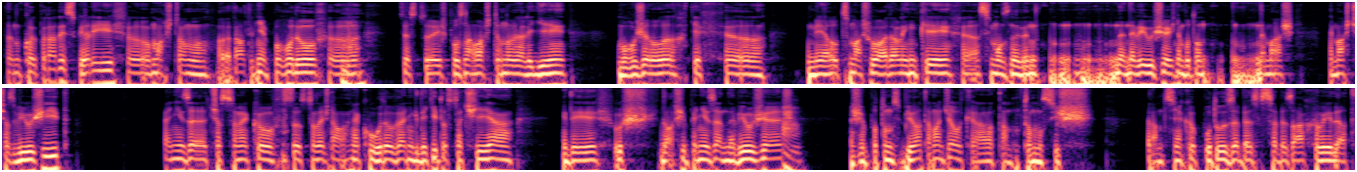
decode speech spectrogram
ten korporát je skvělý, eh, máš tam relativně pohodu, hmm. cestuješ, poznáváš tam nové lidi. Bohužel těch mail, co máš u linky, asi moc nevy, ne, nevyužiješ, nebo to nemáš, nemáš čas využít. Peníze časem jako se dostaneš na nějakou úroveň, kde ti to stačí a kdy už další peníze nevyužiješ, hmm. takže potom zbývá ta manželka a tam to musíš v rámci nějakého putu sebe, sebe záchovy dát,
